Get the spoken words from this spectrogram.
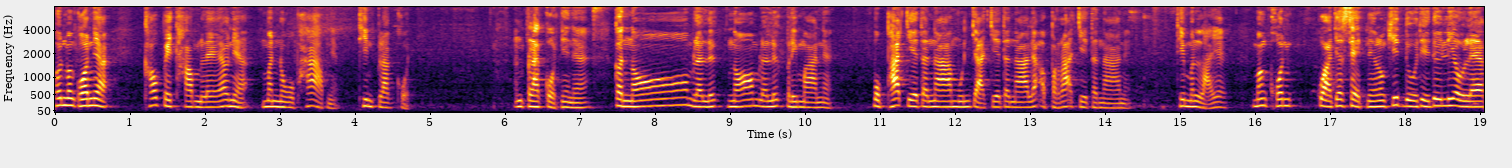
คนบางคนเนี่ยเขาไปทำแล้วเนี่ยมโนภาพเนี่ยที่ปรากฏ อันปรากฏเนี่ยนะก็น้อมระลึกน้อมระลึกปริมาณเนี่ย ปุพพะเจตนา มุนจะเจตนา และอัปรเจตนาเนี่ยที่มันไหลบางคนกว่าจะเสร็จเนี่ยลองคิดดูที่ด้วยเลี้ยวแรง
